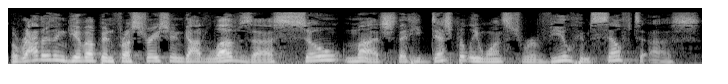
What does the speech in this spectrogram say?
But rather than give up in frustration, God loves us so much that he desperately wants to reveal himself to us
